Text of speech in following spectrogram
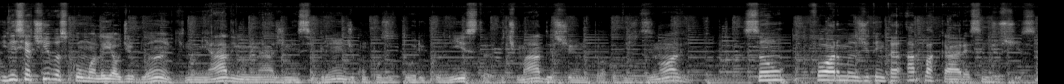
Iniciativas como a Lei Aldir Blanc, nomeada em homenagem a esse grande compositor e cronista vitimado este ano pela Covid-19, são formas de tentar aplacar essa injustiça.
